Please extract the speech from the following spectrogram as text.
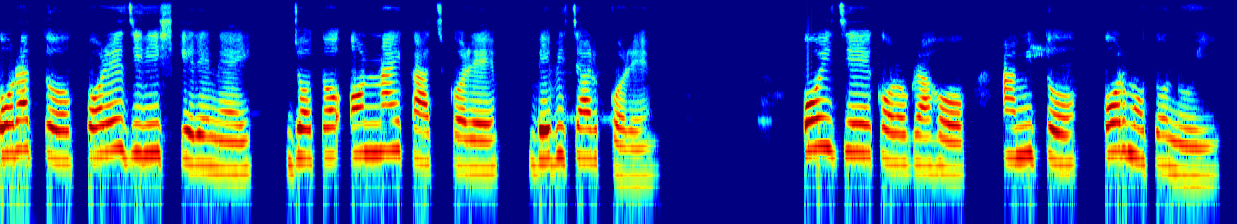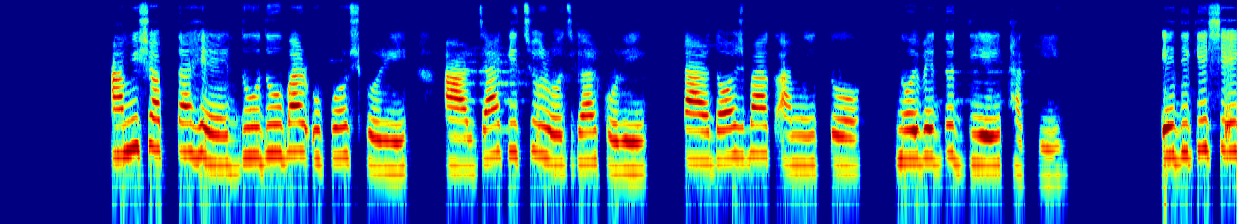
ওরা তো পরের জিনিস কেড়ে নেয়, যত অন্যায় কাজ করে, বেবিচার করে। ওই যে করগ্রাহক আমি তো ওর মতো নই। আমি সপ্তাহে দু দুবার উপোস করি আর যা কিছু রোজগার করি, তার দশ ভাগ আমি তো নৈবেদ্য দিয়েই থাকি। এদিকে সেই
